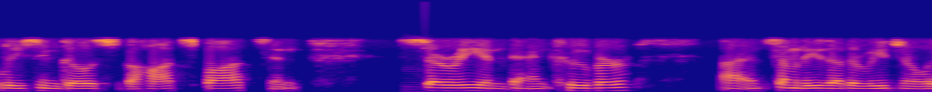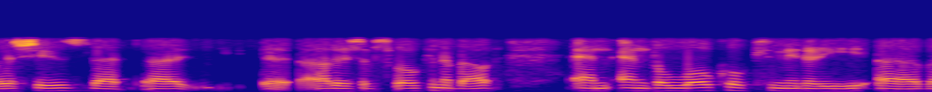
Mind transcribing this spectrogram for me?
Policing goes to the hotspots, and Surrey and Vancouver. Uh, and some of these other regional issues that uh, others have spoken about, and, and the local community uh,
